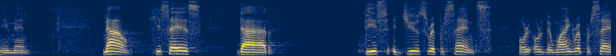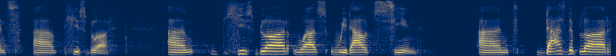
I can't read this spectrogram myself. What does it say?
Amen. Now, he says that this juice represents, or, or the wine represents, uh, his blood. And his blood was without sin. And that's the blood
